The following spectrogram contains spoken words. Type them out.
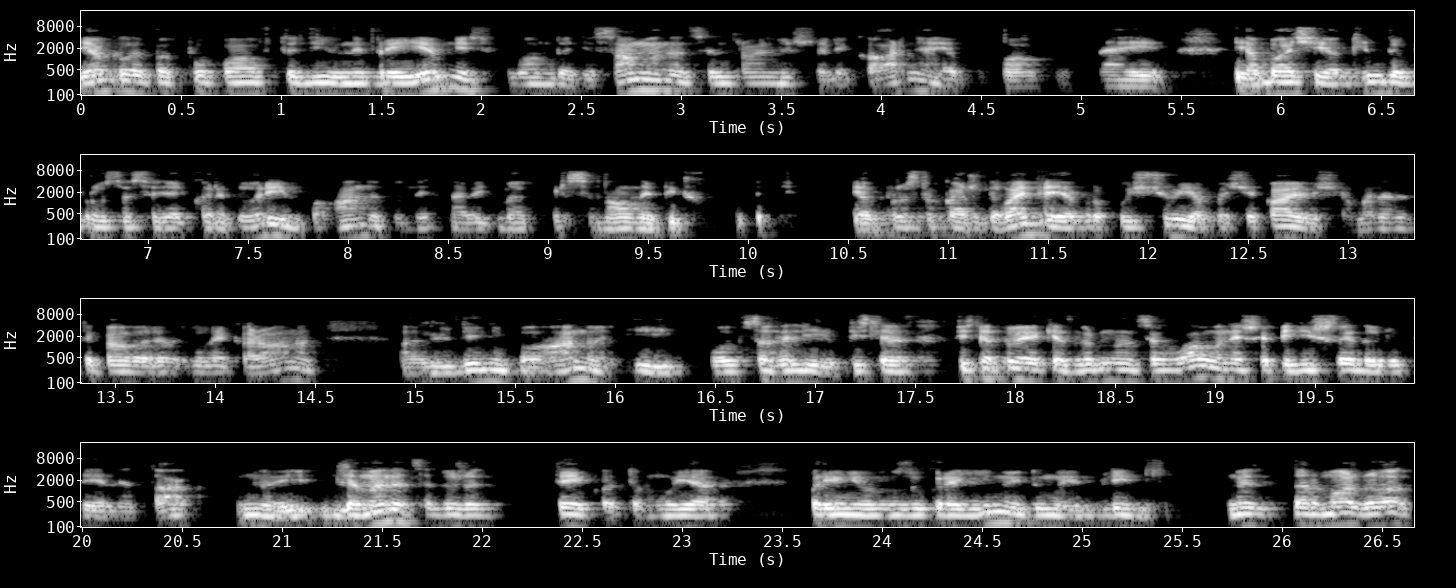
я коли по- попав тоді в неприємність в Лондоні, саме на центральніша лікарня, я попав в неї. Я бачив, як люди просто сидять в коридорі, їм погано, до них навіть медперсонал не підходить. Я просто кажу, давайте я пропущу, я почекаю, що в мене не така велика рана, а людині погано. І от взагалі, після, після того, як я звернув на це увагу, вони ще підійшли до людини. Так ну і для мене це дуже дико, тому я порівнював з Україною і думаю, блін, ми дарма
